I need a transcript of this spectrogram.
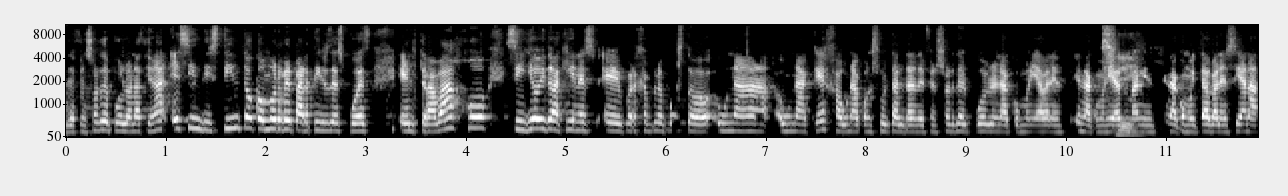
defensor del pueblo nacional. Es indistinto cómo repartís después el trabajo. Si yo he ido aquí, en, eh, por ejemplo, he puesto una, una, queja, una consulta al defensor del pueblo en la comunidad, en la comunidad, la comunidad valenciana,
